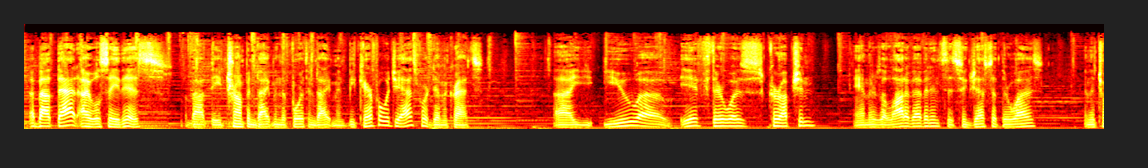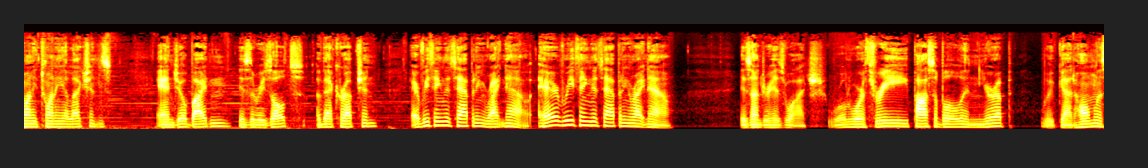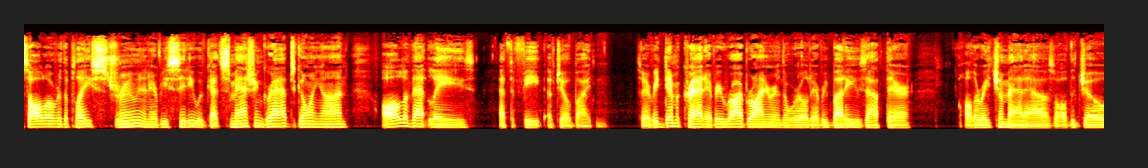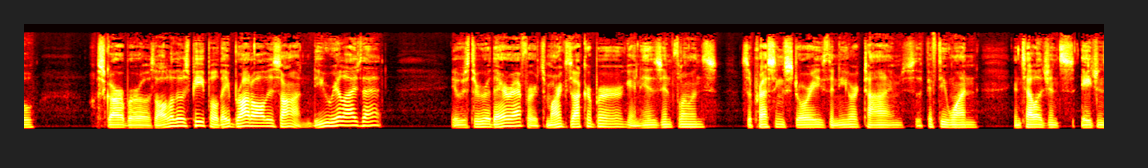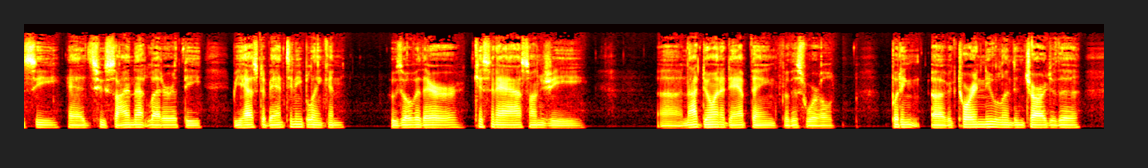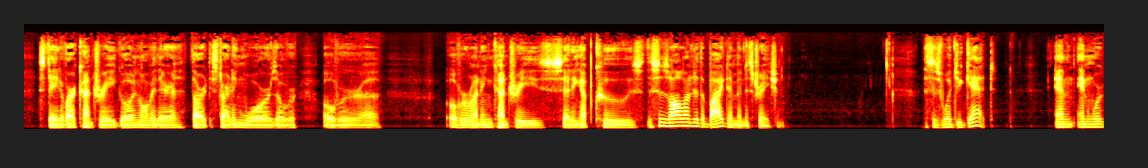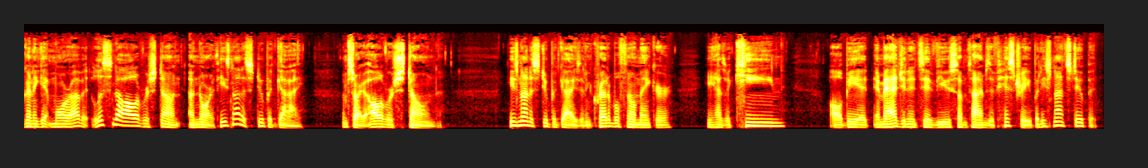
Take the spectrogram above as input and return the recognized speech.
About that, I will say this about the Trump indictment, the fourth indictment. Be careful what you ask for, Democrats. Uh, you, uh, if there was corruption, and there's a lot of evidence that suggests that there was in the 2020 elections, and Joe Biden is the result of that corruption, everything that's happening right now, everything that's happening right now is under his watch. World War III possible in Europe. We've got homeless all over the place, strewn in every city. We've got smash and grabs going on. All of that lays at the feet of Joe Biden. So every Democrat, every Rob Reiner in the world, everybody who's out there, all the Rachel Maddows, all the Joe Scarboroughs, all of those people, they brought all this on. Do you realize that? It was through their efforts, Mark Zuckerberg and his influence, suppressing stories, the New York Times, the 51 intelligence agency heads who signed that letter at the behest of Antony Blinken, who's over there kissing ass on Xi, uh, not doing a damn thing for this world, putting uh, Victoria Nuland in charge of the state of our country, going over there, th- starting wars over over uh, overrunning countries, setting up coups. This is all under the Biden administration. This is what you get, and and we're going to get more of it. Listen to Oliver Stone, a uh, North. He's not a stupid guy. I'm sorry, Oliver Stone. He's not a stupid guy. He's an incredible filmmaker. He has a keen, albeit imaginative view sometimes of history, but he's not stupid.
